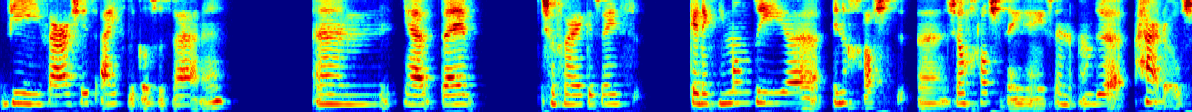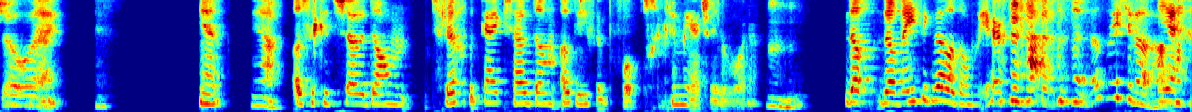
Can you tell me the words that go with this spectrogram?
wie waar zit eigenlijk als het ware. Ehm, ja, bij, zover ik het weet, ken ik niemand die eh, in een gras, eh, zo'n grafsteen heeft en om de aarde of zo. eh. Nee. Ja, Ja. als ik het zo dan terug bekijk, zou ik dan ook liever bijvoorbeeld gecremeerd willen worden. Mhm. Dat, dat weet ik wel dan weer. Ja, dat weet je dan al. Ja.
